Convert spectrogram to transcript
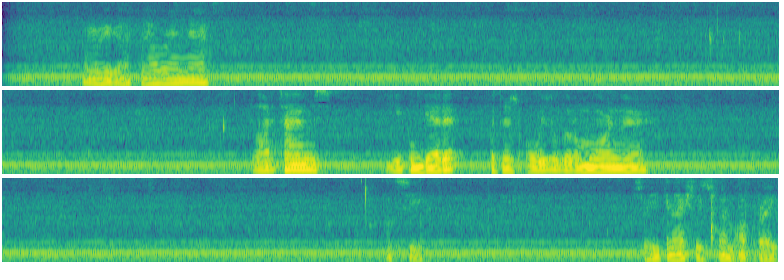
There we go. Now we're in there. A lot of times you can get it, but there's always a little more in there. Let's see. So he can actually swim upright.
